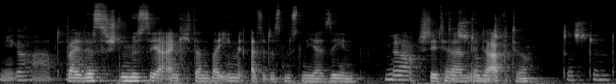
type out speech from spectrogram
mega hart. Weil das müsste ja eigentlich dann bei ihm, also das müssten die ja sehen. Ja. Steht ja dann stimmt. in der Akte. Das stimmt.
